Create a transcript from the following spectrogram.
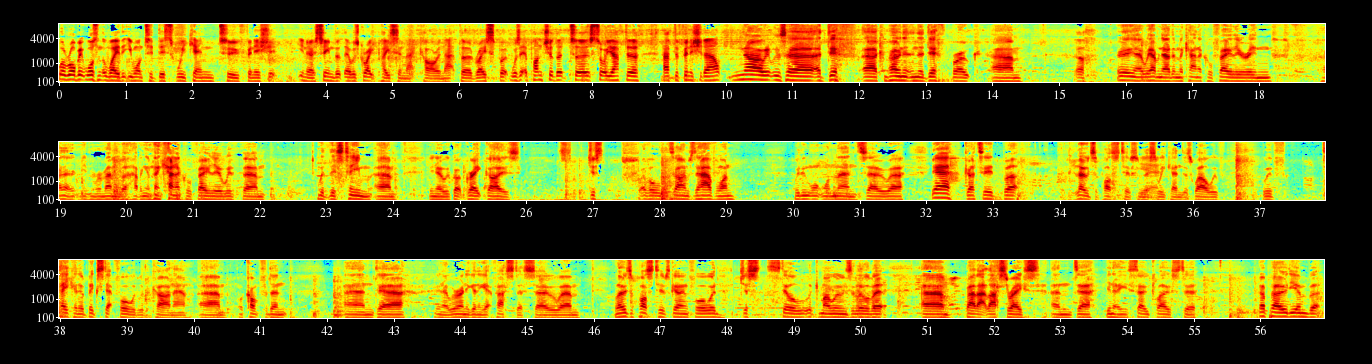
Well, Rob, it wasn't the way that you wanted this weekend to finish. It, you know, seemed that there was great pace in that car in that third race. But was it a puncher that uh, saw you have to have to finish it out? No, it was a, a diff uh, component in the diff broke. Um, Ugh. you know, we haven't had a mechanical failure in. I don't even remember having a mechanical failure with um, with this team. Um, you know, we've got great guys. It's just of all the times to have one, we didn't want one then. So uh, yeah, gutted, but loads of positives from this weekend as well. We've we've taken a big step forward with the car now. Um, we're confident, and uh, you know we're only going to get faster. So um, loads of positives going forward. Just still licking my wounds a little bit um, about that last race, and uh, you know you're so close to a podium, but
